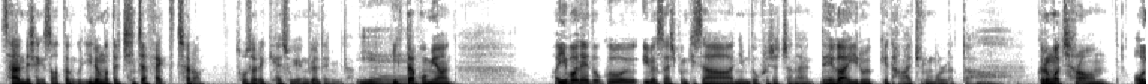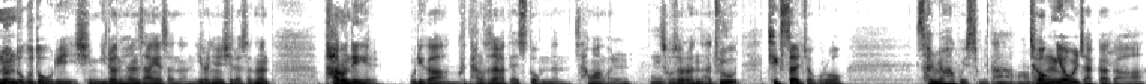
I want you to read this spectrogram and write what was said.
사람들이 자기 썼던 글 이런 것들 진짜 팩트처럼 소설에 계속 연결됩니다. 예. 읽다 보면 아, 이번에도 그 240분 기사님도 그러셨잖아요. 내가 이렇게 당할 줄은 몰랐다. 그런 것처럼 어느 누구도 우리 지금 이런 현상에서는 이런 현실에서는 바로 내일 우리가 그 당사자가 될 수도 없는 상황을 이 네, 소설은 아주 직설적으로 설명하고 있습니다. 정여울 작가가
